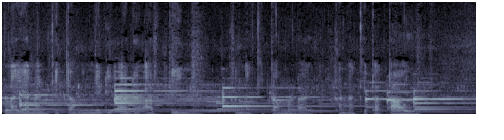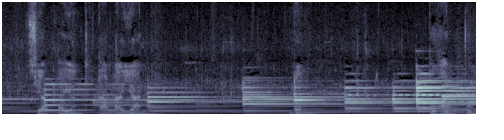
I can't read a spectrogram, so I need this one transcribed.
pelayanan kita menjadi ada artinya. Karena kita melay karena kita tahu siapa yang kita layani. Dan Tuhan pun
